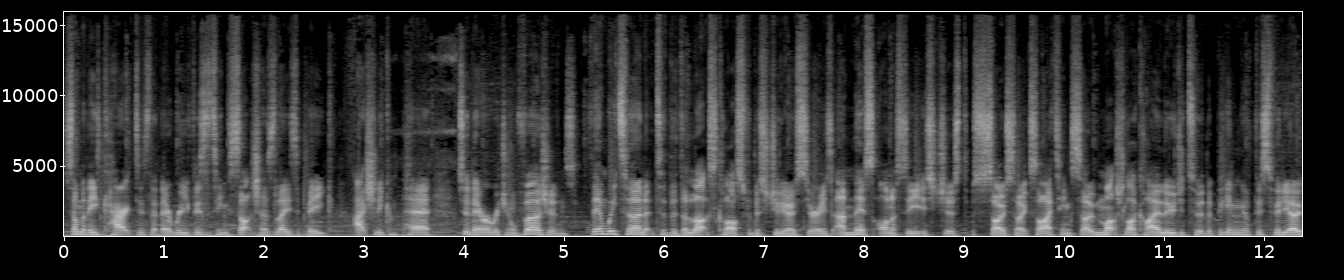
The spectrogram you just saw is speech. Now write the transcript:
some of these characters that they're revisiting, such as Laserbeak, actually compare to their original versions. Then we turn to the deluxe class for the Studio Series, and this honestly is just so, so exciting. So much like I alluded to at the beginning of this video,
